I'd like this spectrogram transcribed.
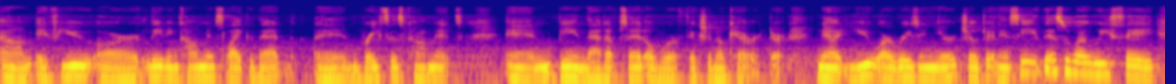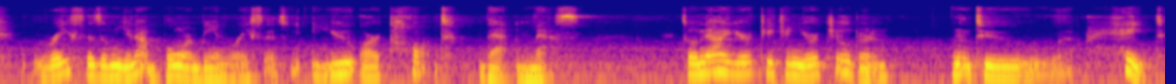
Um, if you are leaving comments like that and racist comments and being that upset over a fictional character. Now, you are raising your children. And see, this is why we say racism, you're not born being racist, you are taught that mess. So now you're teaching your children to hate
